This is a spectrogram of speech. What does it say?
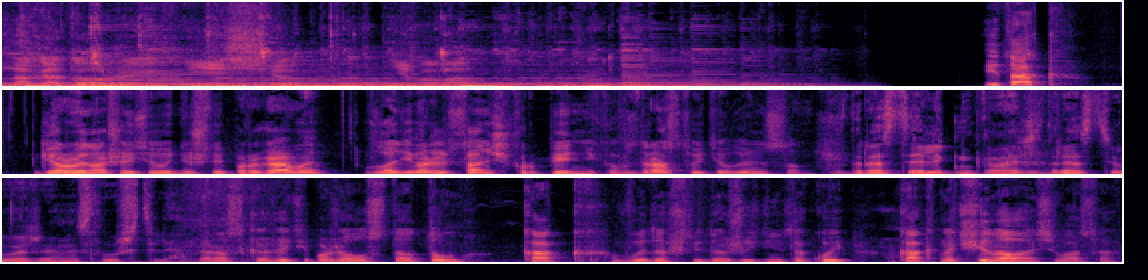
на которых еще не бывал. Итак, герой нашей сегодняшней программы Владимир Александрович Крупенников. Здравствуйте, Владимир Александрович. Здравствуйте, Олег Николаевич. Здравствуйте, уважаемые слушатели. Расскажите, пожалуйста, о том, как вы дошли до жизни такой, как начиналась ваша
